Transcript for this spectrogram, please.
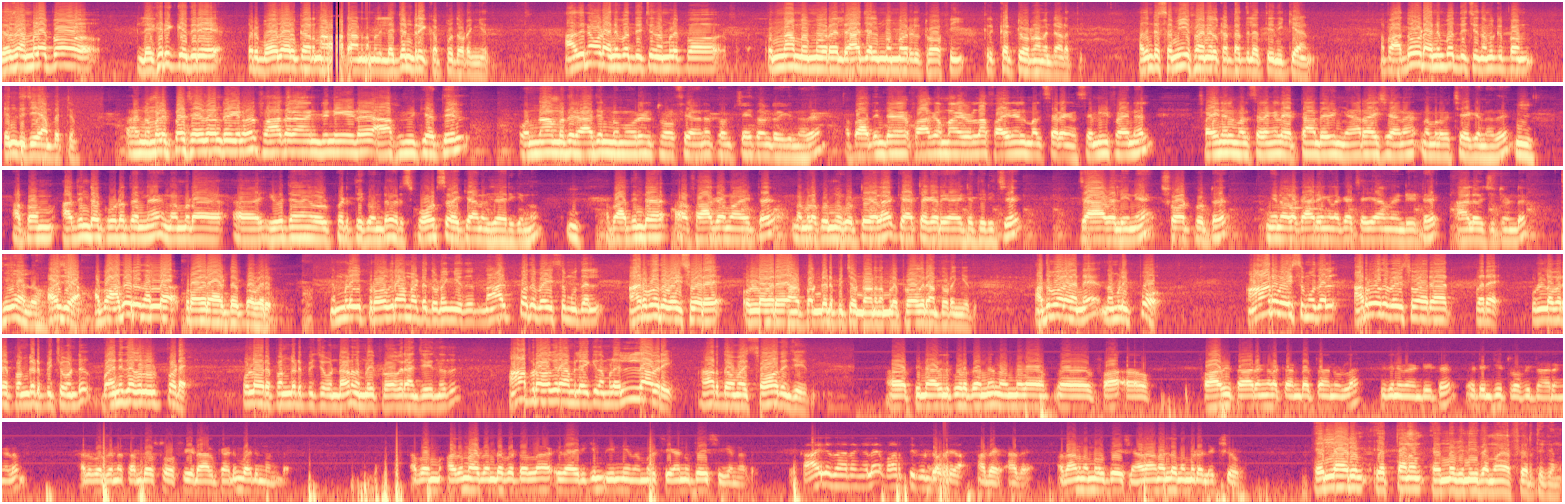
ദിവസം നമ്മളിപ്പോൾ ലഹരിക്കെതിരെ ഒരു ബോധവൽക്കരണമായിട്ടാണ് നമ്മൾ ലെജൻഡറി കപ്പ് തുടങ്ങിയത്. അതിനോടനുബന്ധിച്ച് നമ്മളിപ്പോൾ ഒന്നാം memorial Rajal memorial trophy cricket tournament നടത്തി. അതിന്റെ സെമി ഫൈനൽ ഘട്ടത്തിലെത്തി നിൽക്കുകയാണ്. അപ്പോൾ അതോടനുബന്ധിച്ച് നമുക്കിപ്പം എന്ത് ചെയ്യാൻ പറ്റും? നമ്മളിപ്പോൾ നമ്മളിപ്പോ ചെയ്തുകൊണ്ടിരിക്കുന്നത് ഫാദർ ആന്റണിയുടെ ആഭിമുഖ്യത്തിൽ ഒന്നാമത് രാജൻ മെമ്മോറിയൽ ട്രോഫിയാണ് ഇപ്പം ചെയ്തുകൊണ്ടിരിക്കുന്നത് അപ്പോൾ അതിന്റെ ഭാഗമായുള്ള ഫൈനൽ മത്സരങ്ങൾ സെമി ഫൈനൽ ഫൈനൽ മത്സരങ്ങൾ എട്ടാം തീയതി ഞായറാഴ്ചയാണ് നമ്മൾ വെച്ചേക്കുന്നത്. അപ്പം അതിന്റെ കൂടെ തന്നെ നമ്മുടെ യുവജനങ്ങൾ ഉൾപ്പെടുത്തിക്കൊണ്ട് ഒരു സ്പോർട്സ് വയ്ക്കാന്ന് വിചാരിക്കുന്നു. അപ്പൊ അതിന്റെ ഭാഗമായിട്ട് നമ്മളെ കുഞ്ഞു കുട്ടികളെ കാറ്റഗറി ആയിട്ട് തിരിച്ച് ജാവലിന് ഷോർട്ട് പുട്ട് ഇങ്ങനെയുള്ള കാര്യങ്ങളൊക്കെ ചെയ്യാൻ വേണ്ടിയിട്ട് ആലോചിച്ചിട്ടുണ്ട്. ചെയ്യാമല്ലോ അത് ചെയ്യാം. അപ്പൊ അതൊരു നല്ല പ്രോഗ്രാമായിട്ട് ഇപ്പൊ വരും. നമ്മൾ ഈ പ്രോഗ്രാം ആയിട്ട് തുടങ്ങിയത് നാൽപ്പത് വയസ്സ് മുതൽ അറുപത് വയസ്സ് വരെ ഉള്ളവരെ പങ്കെടുപ്പിച്ചുകൊണ്ടാണ് നമ്മൾ ഈ പ്രോഗ്രാം തുടങ്ങിയത്. അതുപോലെ തന്നെ നമ്മളിപ്പോൾ ആറ് വയസ്സ് മുതൽ അറുപത് വയസ്സ് വരെ വരെ ഉള്ളവരെ പങ്കെടുപ്പിച്ചുകൊണ്ട് വനിതകൾ ഉൾപ്പെടെ ഉള്ളവരെ പങ്കെടുപ്പിച്ചുകൊണ്ടാണ് നമ്മൾ ഈ പ്രോഗ്രാം ചെയ്യുന്നത്. ആ പ്രോഗ്രാമിലേക്ക് നമ്മൾ എല്ലാവരെയും ഹാർദവമായി സ്വാഗതം ചെയ്യുന്നു. പിന്നെ അതിൽ കൂടെ തന്നെ നമ്മളെ ഭാവി താരങ്ങളെ കണ്ടെത്താനുള്ള ഇതിനു വേണ്ടിയിട്ട് രഞ്ജി ട്രോഫി താരങ്ങളും അതുപോലെ തന്നെ സന്തോഷ് ട്രോഫിയുടെ ആൾക്കാരും വരുന്നുണ്ട്. അപ്പം അതുമായി ബന്ധപ്പെട്ടുള്ള ഇതായിരിക്കും ഇനി നമ്മൾ ചെയ്യാൻ ഉദ്ദേശിക്കുന്നത്. കായിക താരങ്ങളെ വളർത്തിക്കൊണ്ടുവരിക. അതെ അതെ. അതാണ് നമ്മൾ ഉദ്ദേശിക്കുന്നത് അതാണല്ലോ നമ്മുടെ ലക്ഷ്യവും. എല്ലാവരും എത്തണം എന്ന് വിനീതമായി അഭ്യർത്ഥിക്കുന്നു.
